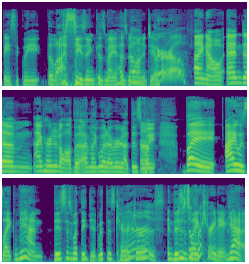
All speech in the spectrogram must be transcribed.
basically the last season because my husband wanted to. Oh, girl. I know. And um I've heard it all, but I'm like whatever at this Uh. point. But I was like, man, this is what they did with this character. Yes. And this it was is so like frustrating. Yeah.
